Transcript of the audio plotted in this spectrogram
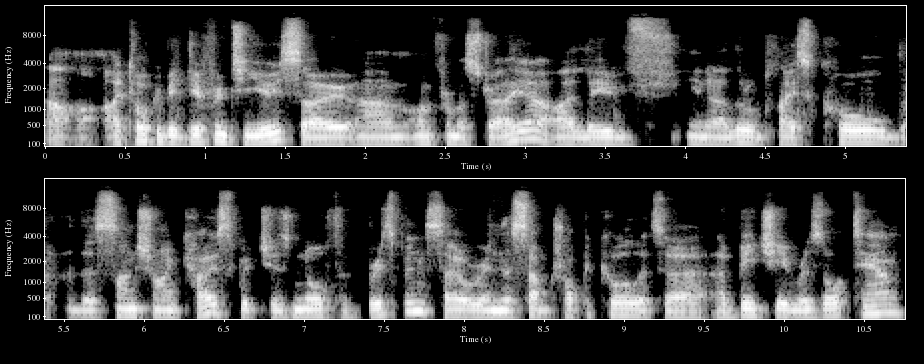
I talk a bit different to you. So um, I'm from Australia. I live in a little place called the Sunshine Coast, which is north of Brisbane. So we're in the subtropical. It's a, a beachy resort town,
